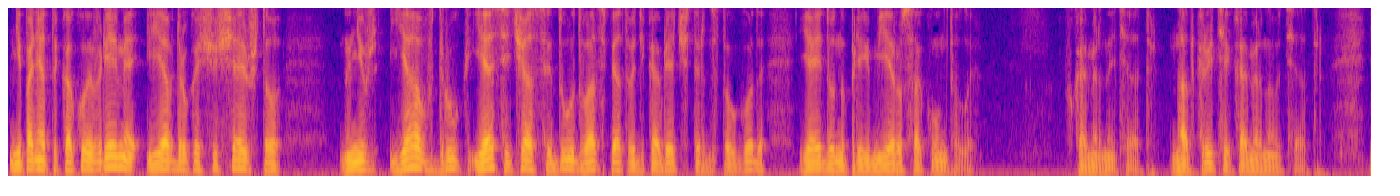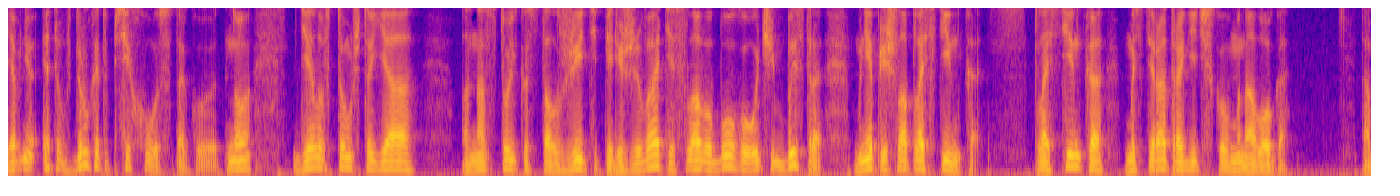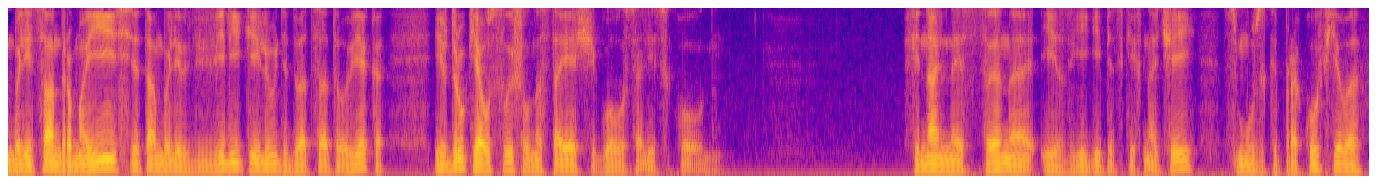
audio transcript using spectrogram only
непонятно какое время, и я вдруг ощущаю, что ну, не, я вдруг, я сейчас иду 25 декабря 2014 года, я иду на премьеру Сакунталы камерный театр, на открытие камерного театра. Я нее, это вдруг это психоз такой вот, но дело в том, что я настолько стал жить и переживать, и слава богу, очень быстро мне пришла пластинка. Пластинка «Мастера трагического монолога». Там были и Сандра Маиси, там были великие люди 20 века. И вдруг я услышал настоящий голос Алисы Коунен. Финальная сцена из «Египетских ночей» с музыкой Прокофьева.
